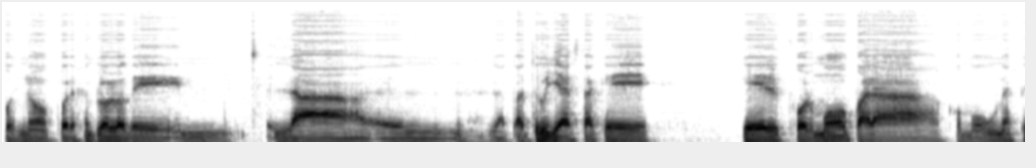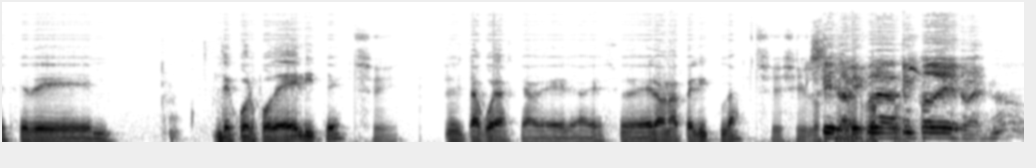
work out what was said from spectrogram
pues no. Por ejemplo lo de mm, la, la patrulla esta que que él formó para como una especie de, de cuerpo de élite. Sí. ¿No te acuerdas que a ver, eso era una película? Sí, sí, los sí la película Tiempo de Héroes, ¿no?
